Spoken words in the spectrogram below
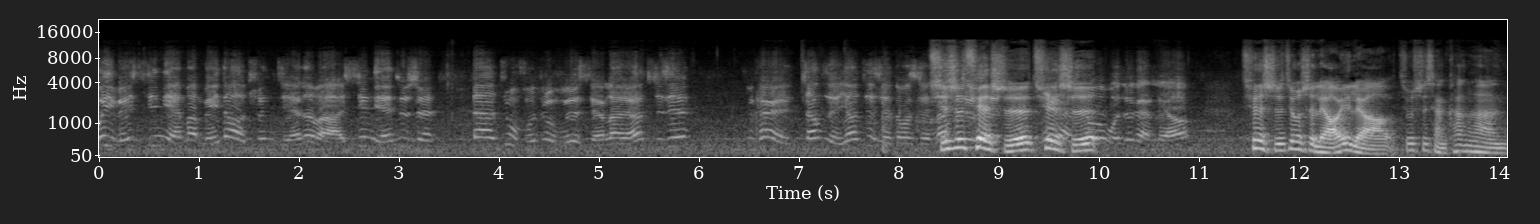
我以为新年嘛，没到春节呢嘛，新年就是大家祝福祝福就行了，然后直接就开始张嘴要这些东西。其实确实确实我就敢聊。确实就是聊一聊，就是想看看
